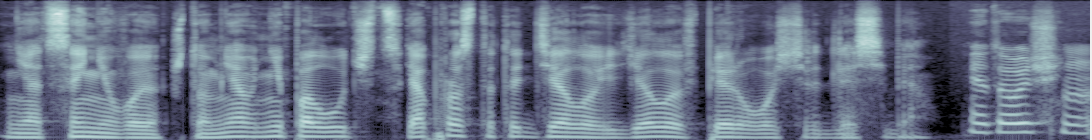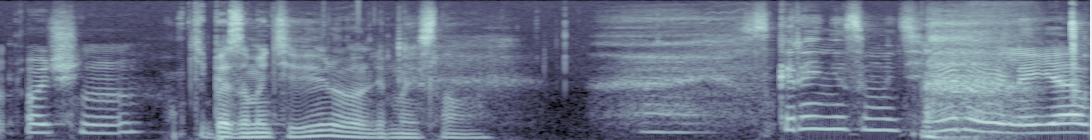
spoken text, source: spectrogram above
не оцениваю, что у меня не получится. Я просто это делаю и делаю в первую очередь для себя. Это очень-очень... Тебя замотивировали мои слова? скорее не замотивировали. Я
